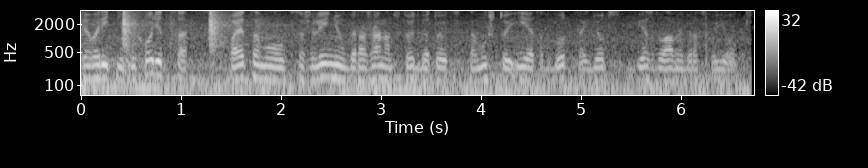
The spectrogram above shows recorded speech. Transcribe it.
говорить не приходится, поэтому, к сожалению, горожанам стоит готовиться к тому, что и этот год пройдет без главной городской елки.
